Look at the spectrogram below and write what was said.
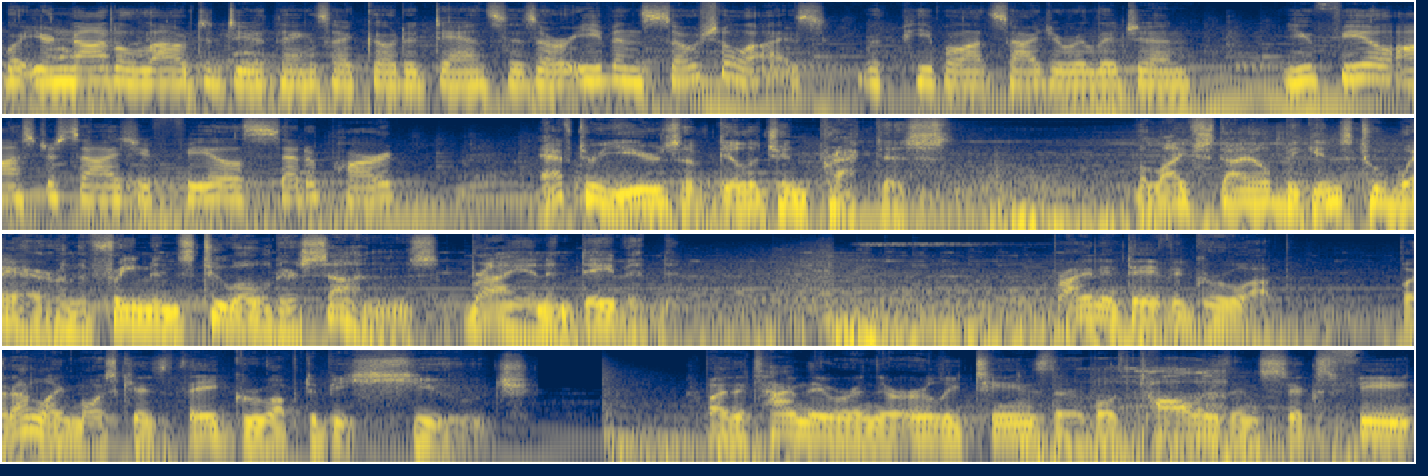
but you're not allowed to do things like go to dances or even socialize with people outside your religion, you feel ostracized, you feel set apart. After years of diligent practice, the lifestyle begins to wear on the Freeman's two older sons, Brian and David. Brian and David grew up, but unlike most kids, they grew up to be huge. By the time they were in their early teens, they were both taller than six feet,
